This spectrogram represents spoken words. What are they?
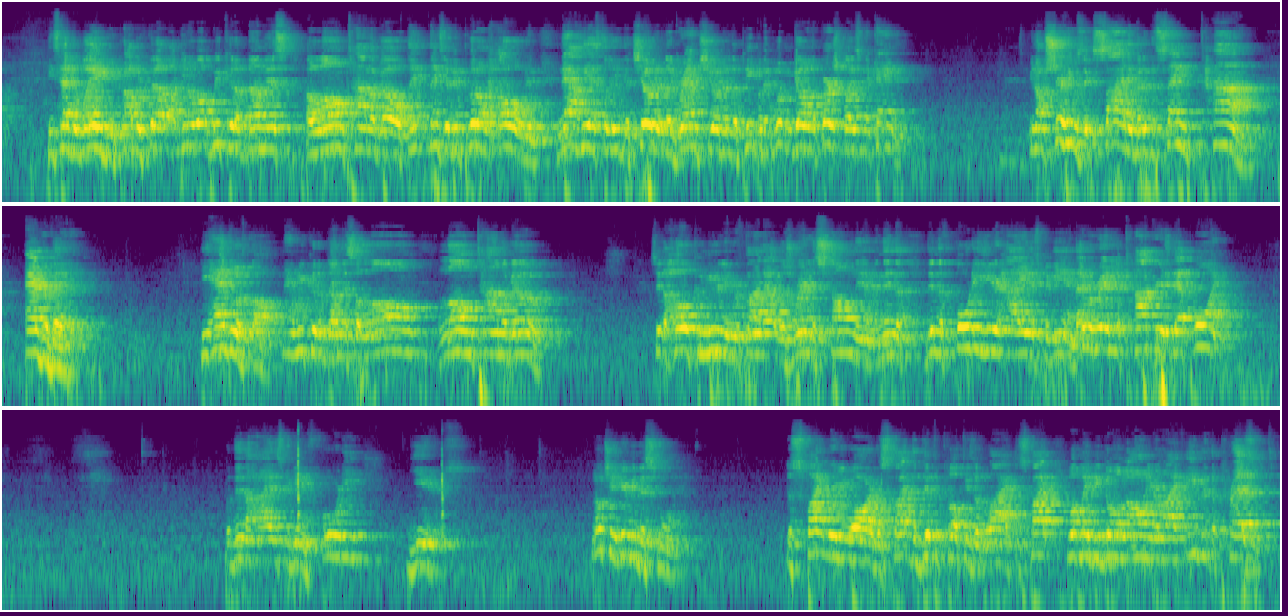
He's had to wait. He probably felt like, you know what, we could have done this a long time ago. Things have been put on hold, and now he has to lead the children, the grandchildren, the people that wouldn't go in the first place into Canaan. You know, I'm sure he was excited, but at the same time, aggravated. He had to have thought, man, we could have done this a long, long time ago. See, the whole community, we find out, was ready to stone them. And then the, then the 40 year hiatus began. They were ready to conquer it at that point. But then the hiatus began 40 years. Want you hear me this morning. Despite where you are, despite the difficulties of life, despite what may be going on in your life, even at the present,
